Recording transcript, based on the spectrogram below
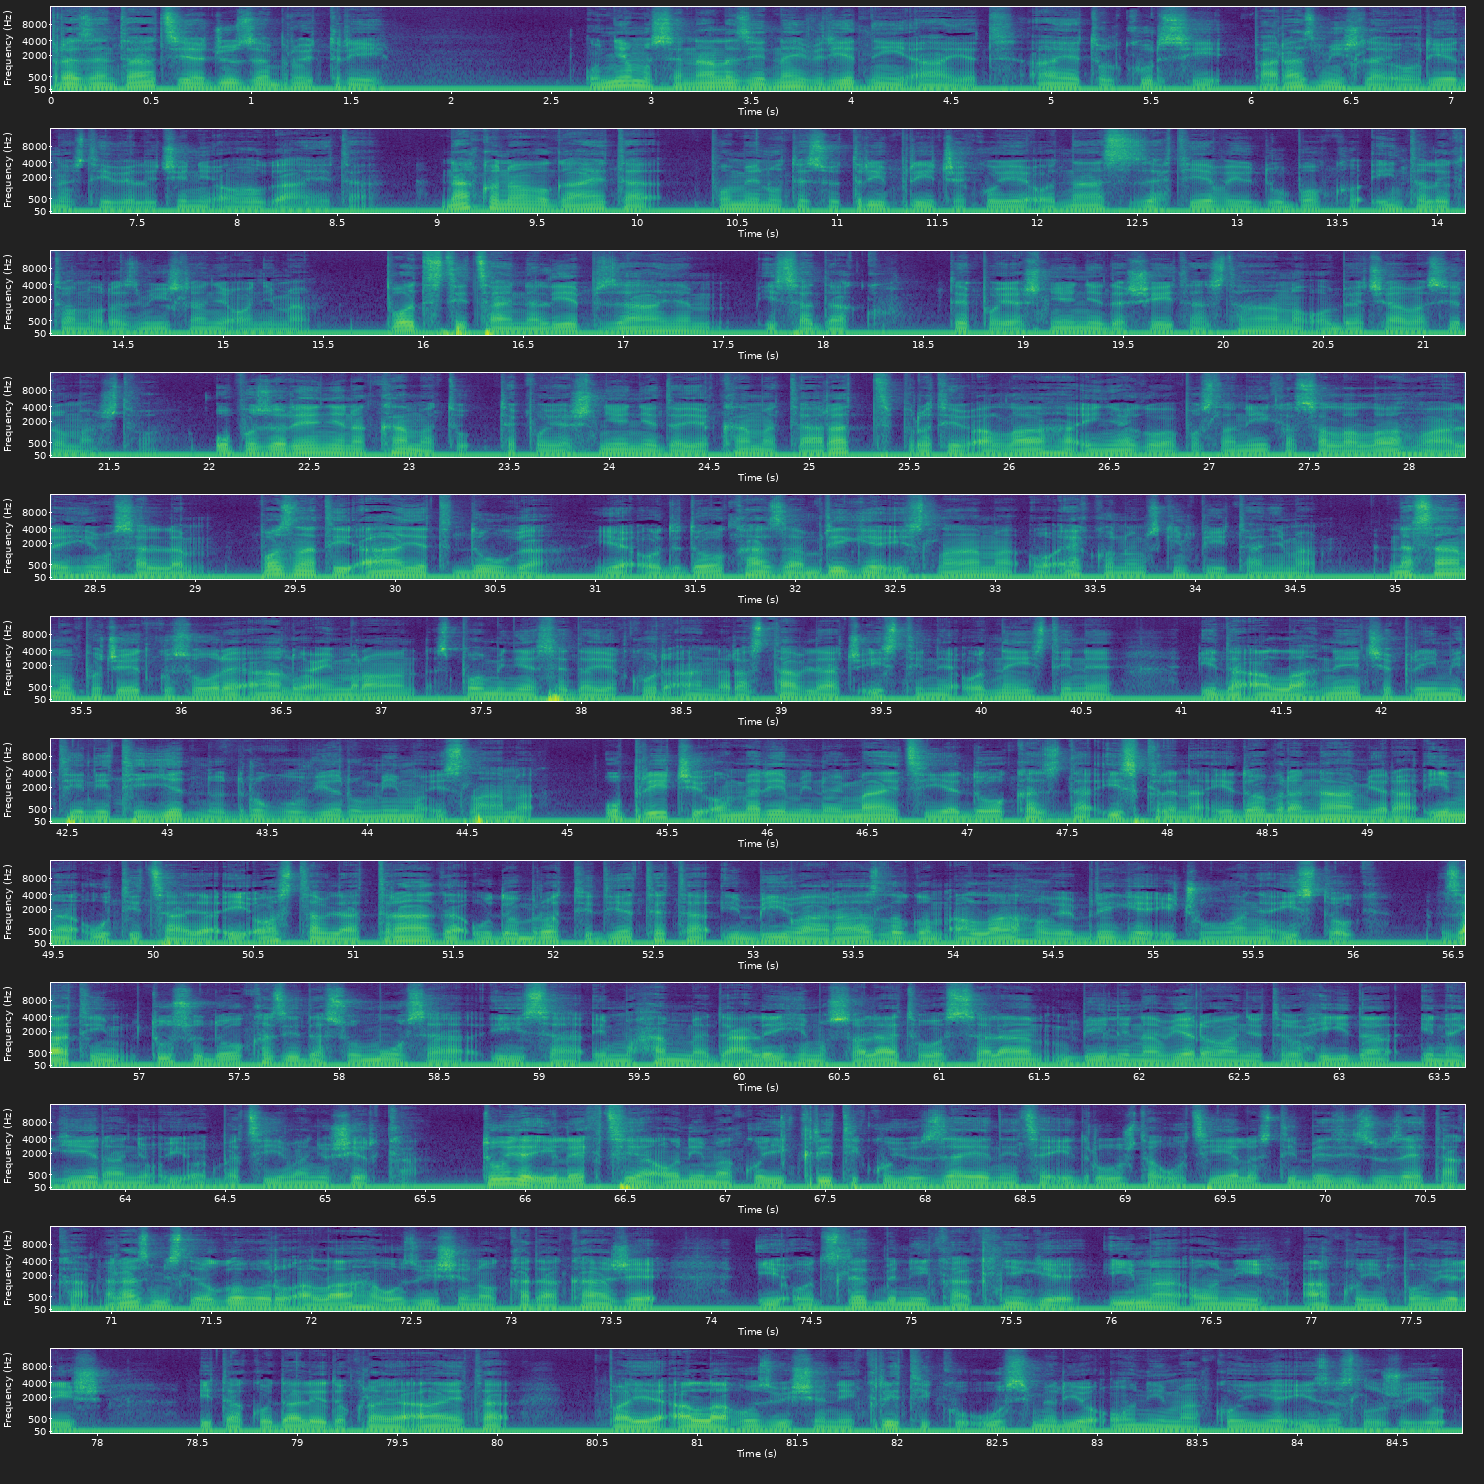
Prezentacija džuza broj 3 U njemu se nalazi najvrijedniji ajet, ajetul kursi, pa razmišljaj o vrijednosti i veličini ovog ajeta. Nakon ovog ajeta pomenute su tri priče koje od nas zahtijevaju duboko intelektualno razmišljanje o njima. Podsticaj na lijep zajem i sadaku, te pojašnjenje da šeitan stalno obećava siromaštvo. Upozorenje na kamatu, te pojašnjenje da je kamata rat protiv Allaha i njegova poslanika sallallahu alaihi wasallam. Poznati ajet duga je od dokaza brige Islama o ekonomskim pitanjima. Na samom početku sure Alu Imran spominje se da je Kur'an rastavljač istine od neistine i da Allah neće primiti niti jednu drugu vjeru mimo Islama. U priči o Merjeminoj majci je dokaz da iskrena i dobra namjera ima uticaja i ostavlja traga u dobroti djeteta i biva razlogom Allahove brige i čuvanja istog. Zatim, tu su dokazi da su Musa, Isa i Muhammed alaihimu salatu wassalam bili na vjerovanju teuhida i negiranju i odbacivanju širka. Tu je i lekcija onima koji kritikuju zajednice i društva u cijelosti bez izuzetaka. Razmisli o govoru Allaha uzvišenog kada kaže i od sljedbenika knjige ima oni ako im povjeriš i tako dalje do kraja ajeta, pa je Allah uzvišeni kritiku usmjerio onima koji je i zaslužuju.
